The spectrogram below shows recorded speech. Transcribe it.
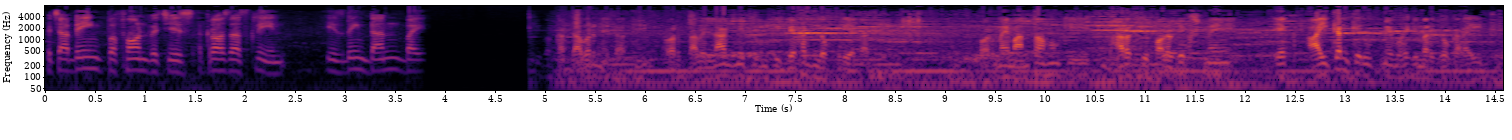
which are being performed, which is across our screen, is being done by कद्दावर नेता थे और तमिलनाडु में तो उनकी बेहद लोकप्रियता थी और मैं मानता हूँ कि भारत की पॉलिटिक्स में एक आइकन के रूप में वह इमर्ज होकर आई थी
